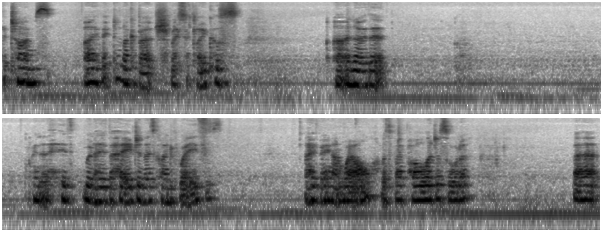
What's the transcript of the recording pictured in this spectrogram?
at times I've acted like a bitch basically because I know that when I, have, when I have behaved in those kind of ways I have been unwell with bipolar disorder. But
